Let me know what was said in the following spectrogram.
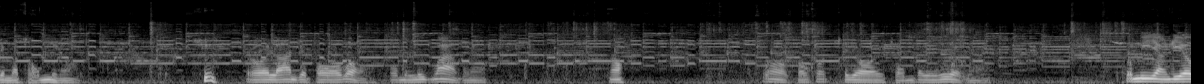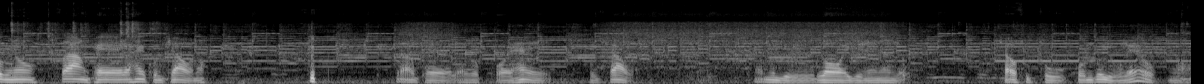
จะมาถมพี่น้องร้อยล้านจะพอเปล่าเพราะมันลึกมากนะเนาะก็เขาก็ทยอยถมไปเรื่อยๆนะ ก็มีอย่างเดียวพี่น้องสร้างแพแล้วให้คนเช่าเนาะสร้างแพแล้วก็ปล่อยให้คนเช่าให้มันอยู่ลอยอยู่ในนั้นแหละเช่าถูกๆคนก็อยู่แล้วเนาะ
